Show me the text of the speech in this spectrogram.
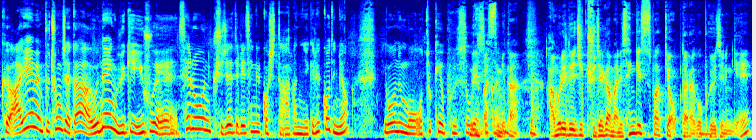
그 IMF 총재가 은행 위기 이후에 새로운 규제들이 생길 것 이다라는 얘기를 했거든요. 이거는 뭐 어떻게 볼수 네, 있을까요? 맞습니다. 아무래도 이제 규제가 많이 생길 수밖에 없다라고 보여지는 게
